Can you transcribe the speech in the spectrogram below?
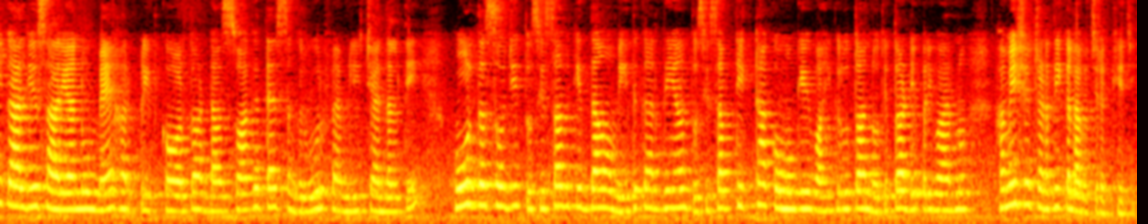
ਸ਼੍ਰੀ ਅਕਾਲ ਜੀ ਸਾਰਿਆਂ ਨੂੰ, ਮੈਂ ਹਰਪ੍ਰੀਤ ਕੌਰ। ਤੁਹਾਡਾ ਸਵਾਗਤ ਹੈ ਸੰਗਰੂਰ ਫੈਮਿਲੀ ਚੈਨਲ ਤੇ। ਹੋਰ ਦੱਸੋ ਜੀ, ਤੁਸੀਂ ਸਭ ਕਿੱਦਾਂ? ਉਮੀਦ ਕਰਦੇ ਹਾਂ ਤੁਸੀਂ ਸਭ ਠੀਕ ਠਾਕ ਹੋਵੋਗੇ। ਵਾਹਿਗੁਰੂ ਤੁਹਾਨੂੰ ਤੇ ਤੁਹਾਡੇ ਪਰਿਵਾਰ ਨੂੰ ਹਮੇਸ਼ਾ ਚੜ੍ਹਦੀ ਕਲਾ ਵਿੱਚ ਰੱਖੇ ਜੀ।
